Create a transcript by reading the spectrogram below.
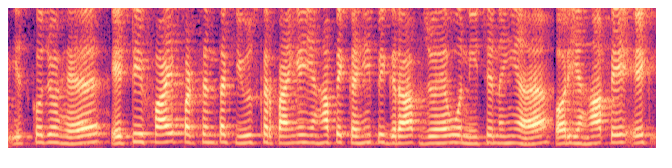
इसको जो है 85 परसेंट तक यूज़ कर पाएँगे। यहाँ पे कहीं भी ग्राफ जो है वो नीचे नहीं आया और यहाँ पे एक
